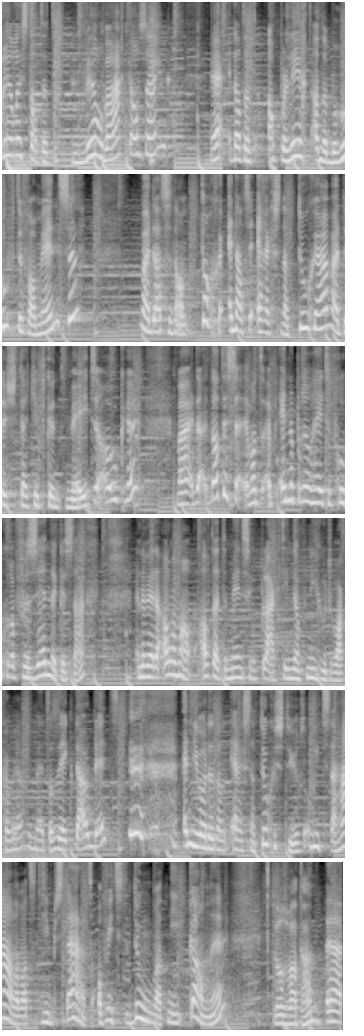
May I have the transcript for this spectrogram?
april is dat het wel waar kan zijn. Dat het appelleert aan de behoeften van mensen. Maar dat ze dan toch, en dat ze ergens naartoe gaan, maar dus dat je het kunt meten ook. Hè. Maar dat is, want op 1 april heette vroeger op Verzendekesdag. En er werden allemaal altijd de mensen geplaagd die nog niet goed wakker werden, net als ik nou net. En die worden dan ergens naartoe gestuurd om iets te halen wat niet bestaat. Of iets te doen wat niet kan. Hè. Zoals wat dan? Uh,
